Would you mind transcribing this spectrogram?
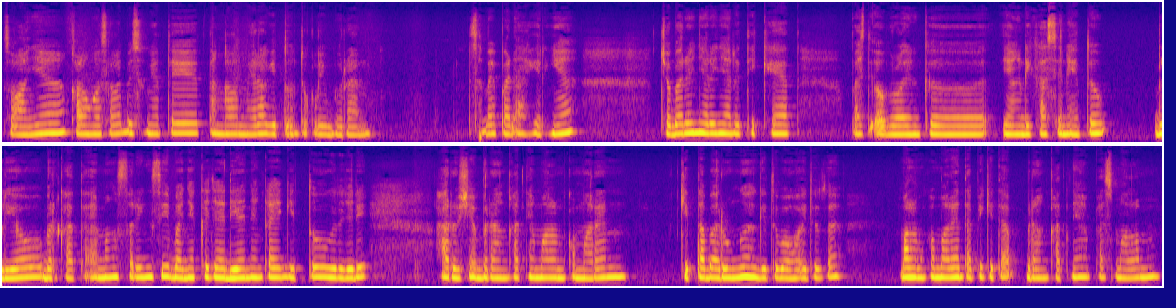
soalnya kalau nggak salah besoknya teh tanggal merah gitu untuk liburan. Sampai pada akhirnya coba deh nyari-nyari tiket. Pas diobrolin ke yang dikasihnya itu beliau berkata emang sering sih banyak kejadian yang kayak gitu gitu. Jadi harusnya berangkatnya malam kemarin kita baru ngeh gitu bahwa itu tuh malam kemarin tapi kita berangkatnya pas malam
